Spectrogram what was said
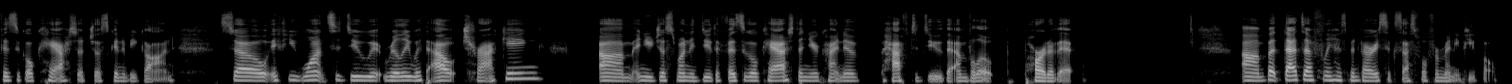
physical cash that's just going to be gone. So if you want to do it really without tracking, um, and you just want to do the physical cash, then you kind of have to do the envelope part of it. Um, but that definitely has been very successful for many people.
